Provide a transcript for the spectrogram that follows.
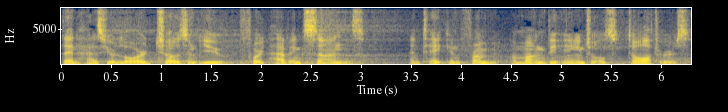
Then has your Lord chosen you for having sons and taken from among the angels daughters?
